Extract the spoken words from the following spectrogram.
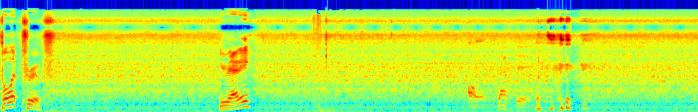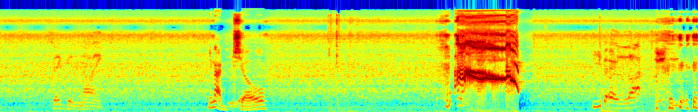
bulletproof. You ready? Oh, that's it. Say good night. You're not Yeah. Joe. You're lucky.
